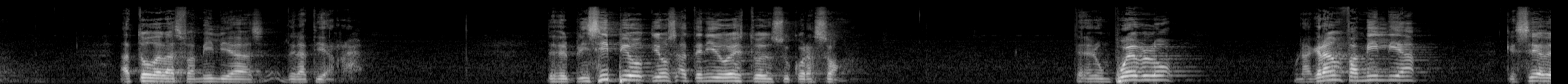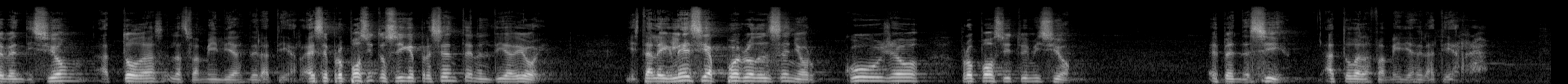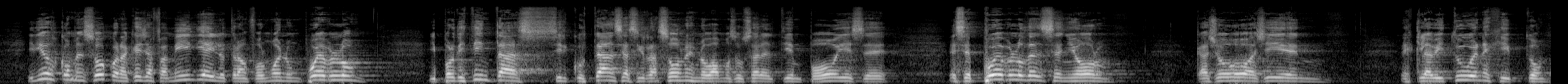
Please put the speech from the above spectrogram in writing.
a todas las familias de la tierra. Desde el principio Dios ha tenido esto en su corazón. Tener un pueblo, una gran familia que sea de bendición a todas las familias de la tierra. Ese propósito sigue presente en el día de hoy. Y está la iglesia, pueblo del Señor, cuyo propósito y misión es bendecir a todas las familias de la tierra. Y Dios comenzó con aquella familia y lo transformó en un pueblo. Y por distintas circunstancias y razones, no vamos a usar el tiempo hoy, ese, ese pueblo del Señor cayó allí en esclavitud en Egipto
